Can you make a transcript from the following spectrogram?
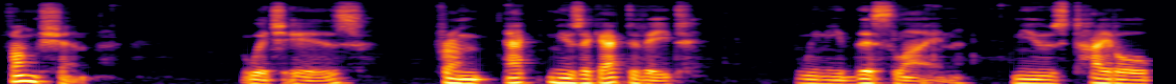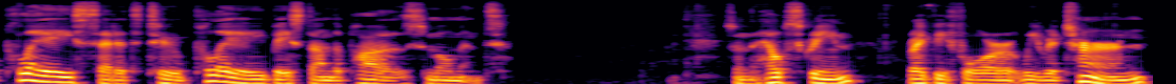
function, which is from act music activate, we need this line. Muse title play, set it to play based on the pause moment. So in the help screen, right before we return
